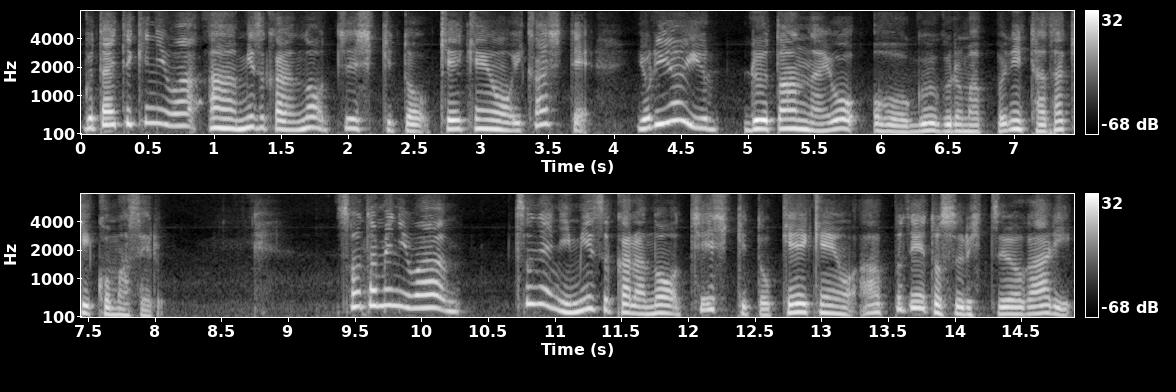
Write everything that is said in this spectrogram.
具体的にはあ自らの知識と経験を生かしてより良いルート案内を Google マップに叩き込ませる。そのためには常に自らの知識と経験をアップデートする必要があり、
